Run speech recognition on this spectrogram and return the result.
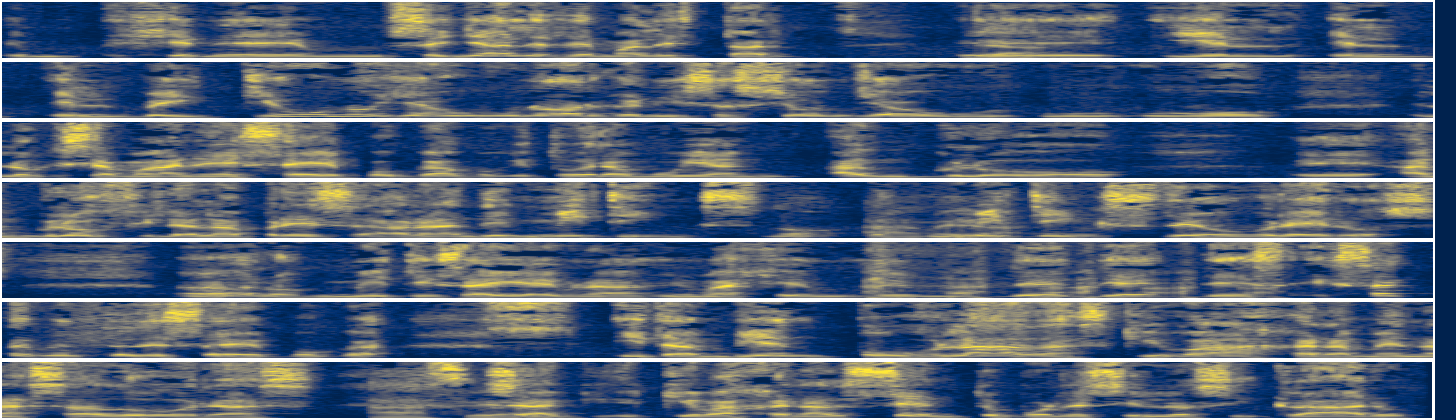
em, em, señales de malestar. Eh, y el, el, el, 21 ya hubo una organización, ya hubo, hubo, lo que se llamaba en esa época, porque todo era muy anglo eh, anglófila la prensa, hablan de meetings, ¿no? Los ah, meetings de obreros, ¿ah? los meetings, ahí hay una imagen de, exactamente de esa época, y también pobladas que bajan amenazadoras, ah, o sea, que, bajan al centro, por decirlo así, claro,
